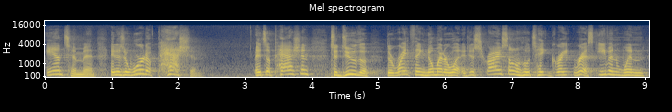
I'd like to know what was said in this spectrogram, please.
and to men. It is a word of passion. It's a passion to do the, the right thing no matter what. It describes someone who take great risk, even when,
